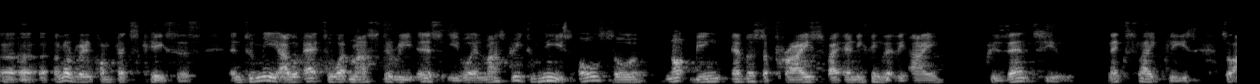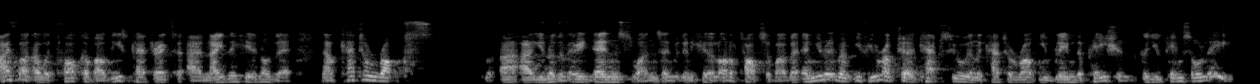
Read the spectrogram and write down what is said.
uh, a, a, lot of very complex cases. And to me, I will add to what mastery is, Ivo. And mastery to me is also not being ever surprised by anything that the eye presents you. Next slide, please. So I thought I would talk about these cataracts that are neither here nor there. Now, cataracts are, are, you know, the very dense ones, and we're going to hear a lot of talks about that. And you know, if you rupture a capsule in a cataract, you blame the patient because you came so late.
